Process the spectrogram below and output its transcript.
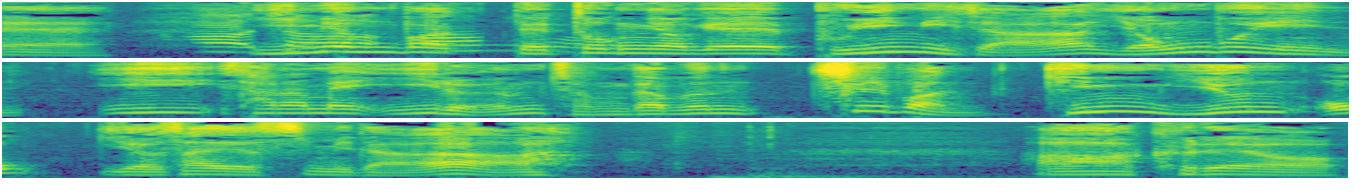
예. 어, 저, 이명박 어. 대통령의 부인이자 영부인 이 사람의 이름 정답은 7번 김윤옥 여사였습니다. 아, 그래요.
